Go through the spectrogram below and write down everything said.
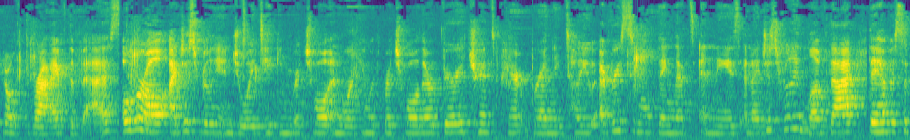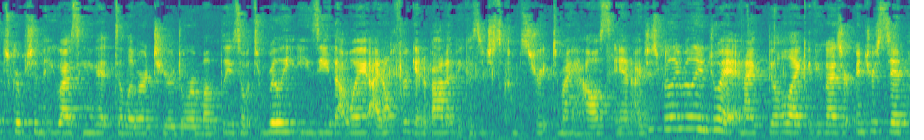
it'll thrive the best overall, I just really enjoy taking Ritual and working with Ritual. They're a very transparent brand. They tell you every single thing that's in these and I just really love that. They have a subscription that you guys can get delivered to your door monthly so it's really easy. That way I don't forget about it because it just comes straight to my house and I just really, really enjoy it. And I feel like if you guys are interested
